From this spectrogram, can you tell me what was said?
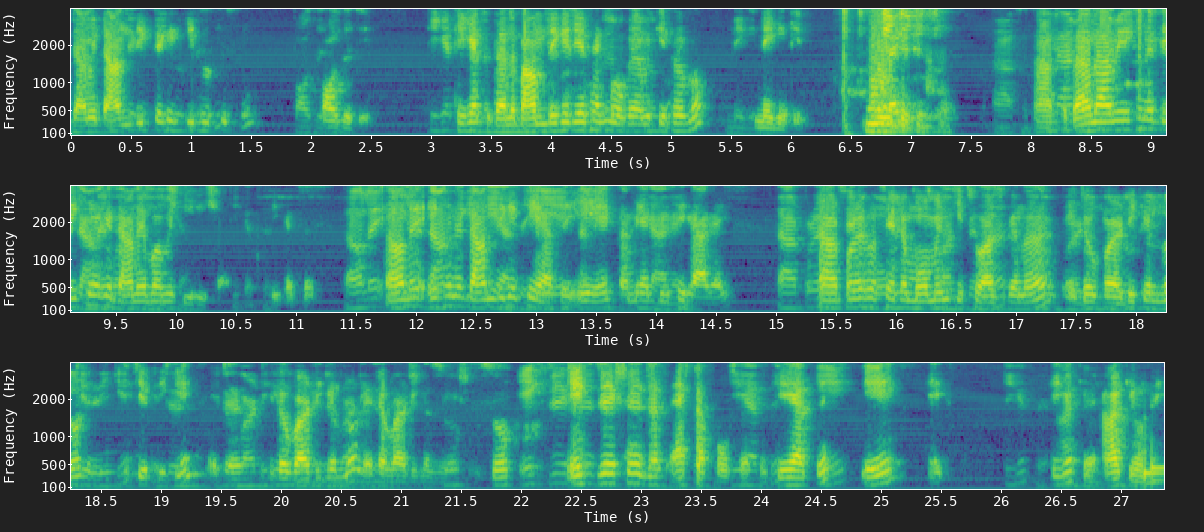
যে আমি ডান দিক থেকে কি ধরতেছি? পজিটিভ ঠিক আছে? তাহলে বাম দিকে যে থাকবে ওকে আমি কি ধরবো? নেগেটিভ নেগেটিভ আচ্ছা তাহলে আমি এখানে দেখি আগে ডানে বামে কি হিসাব। ঠিক আছে? তাহলে এখানে ডান দিকে কি আছে? ax আমি একদিক থেকে আগাই। তারপরে হচ্ছে এটা মোমেন্ট কিছু আসবে না। এটা ভার্টিক্যাল লোড নিচের দিকে। এটা এটা ভার্টিক্যাল লোড এটা ভার্টিক্যাল লোড সো x ডিরেকশনে জাস্ট একটা ফোর্স আছে। কে আছে a x ঠিক আছে? আর কেউ নেই।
